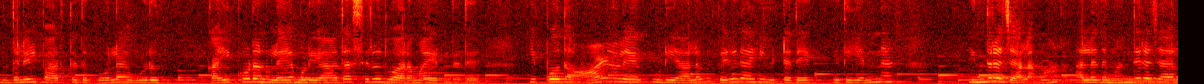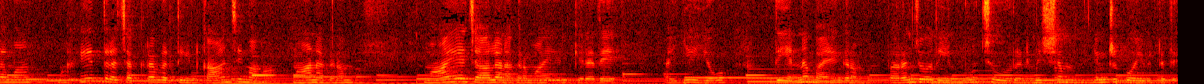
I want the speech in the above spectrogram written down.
முதலில் பார்த்தது போல ஒரு கை கூட நுழைய முடியாத சிறு துவாரமாக இருந்தது இப்போது ஆள் நுழையக்கூடிய அளவு பெரிதாகிவிட்டதே. இது என்ன? இந்திரஜாலமா அல்லது மந்திரஜாலமா? மகேந்திர சக்கரவர்த்தியின் காஞ்சி மகா மாநகரம். மாயஜால நகரமாய் இருக்கிறதே. ஐயையோ இது என்ன பயங்கரம். பரஞ்சோதியின் மூச்சு ஒரு நிமிஷம் நின்று போய்விட்டது.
